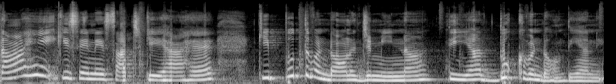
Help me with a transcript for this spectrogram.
ਤਾਂ ਹੀ ਕਿਸੇ ਨੇ ਸੱਚ ਕਿਹਾ ਹੈ ਕਿ ਪੁੱਤ ਵੰਡਾਉਣ ਜ਼ਮੀਨਾਂ ਧੀਆਂ ਦੁੱਖ ਵੰਡਾਉਂਦੀਆਂ ਨੇ।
